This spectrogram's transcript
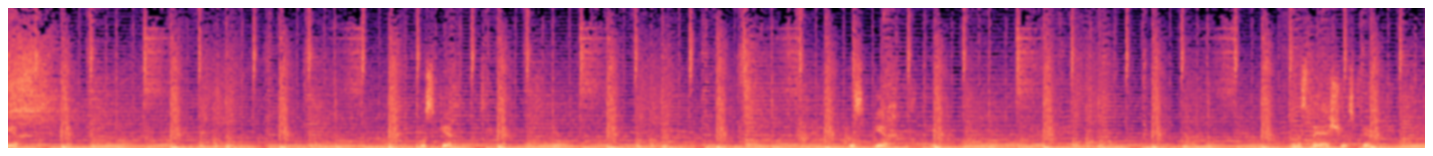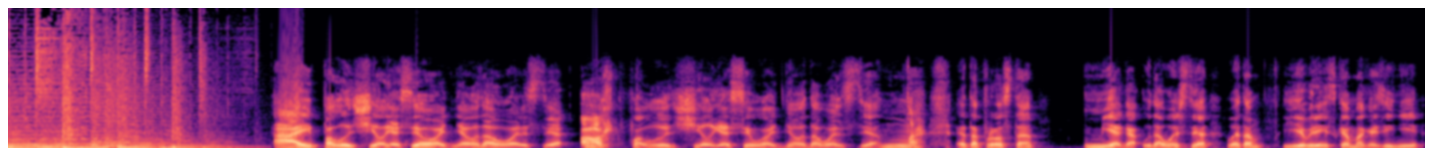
Успех. Успех. Успех. Настоящий успех. Ай, получил я сегодня удовольствие. Ох, получил я сегодня удовольствие. Это просто мега удовольствие в этом еврейском магазине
